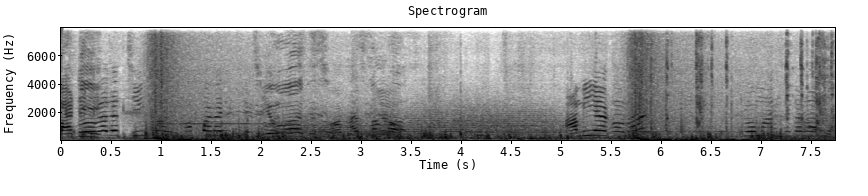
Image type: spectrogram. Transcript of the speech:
পার্টি। আমি এখন হ্যাঁ, পুরো মানতে পারলাম না।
